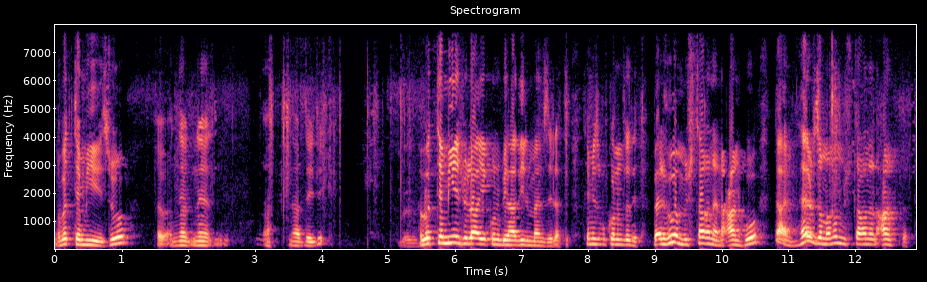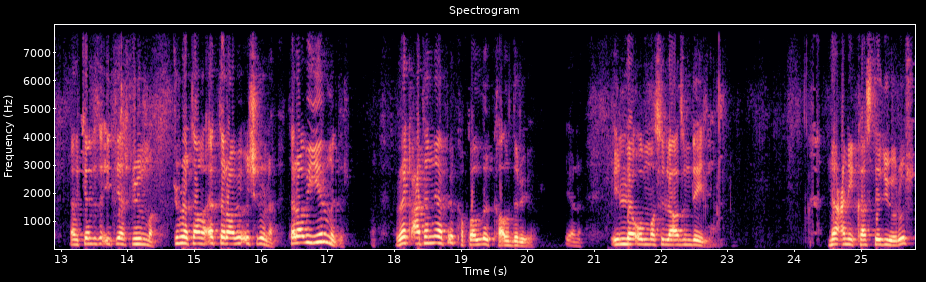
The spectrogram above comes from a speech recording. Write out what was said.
Ve temyizu evet, ne, ne, neredeydik? Ve temyizu la yekunu bi hadil menzileti. Temiz bu konumda değil. Bel huve müstagnen anhu. Daim her zaman o müstagnen anhtır. Yani kendisine ihtiyaç duyulmaz. Cümle tamam et teravih ışrına. Teravih 20'dir. Rek'aten ne yapıyor? Kapalılığı kaldırıyor. Yani illa olması lazım değil yani. Na'ni kastediyoruz.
